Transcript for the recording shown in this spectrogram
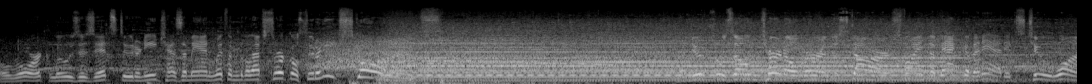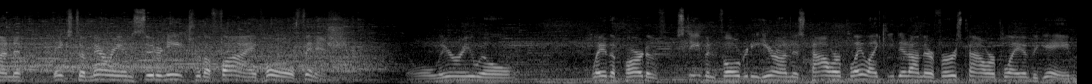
O'Rourke loses it. Studenic has a man with him to the left circle. Studenic scores! neutral zone turnover, and the Stars find the back of the net. It's 2-1, thanks to Marian Studenic with a five-hole finish. So O'Leary will play the part of Steven Fogarty here on this power play like he did on their first power play of the game.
